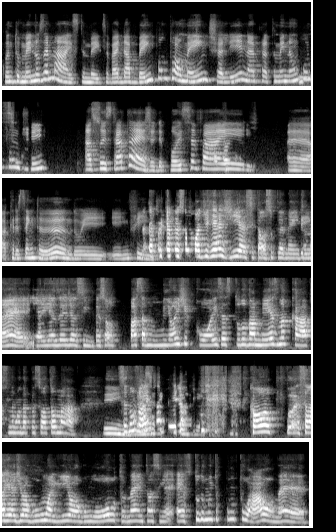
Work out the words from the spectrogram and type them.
quanto menos é mais também. Você vai dar bem pontualmente ali, né, para também não Isso. confundir a sua estratégia. Depois você vai é, acrescentando e, e, enfim. Até porque a pessoa pode reagir a esse tal suplemento, Sim. né? E aí, às vezes, assim, o pessoal passa milhões de coisas, tudo na mesma cápsula, manda a pessoa tomar. Sim, você não vai saber qual, se ela reagiu a algum ali ou algum outro, né? Então, assim, é, é, tudo muito pontual, né?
